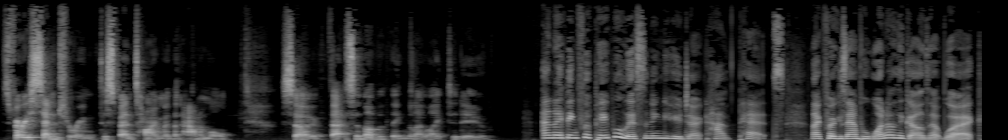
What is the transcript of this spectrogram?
it's very centering to spend time with an animal. So that's another thing that I like to do. And I think for people listening who don't have pets, like for example, one of the girls at work,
